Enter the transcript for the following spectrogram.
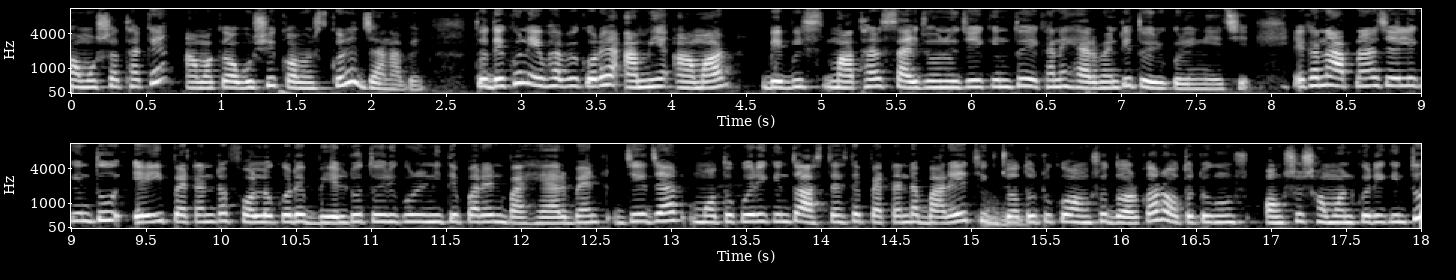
সমস্যা থাকে, আমাকে অবশ্যই কমেন্টস করে জানাবেন। তো দেখুন, এভাবে করে আমি আমার বেবির মাথার সাইজ অনুযায়ী কিন্তু এখানে হেয়ার ব্যান্ডটি তৈরি করে নিয়েছি। এখানে আপনারা চাইলে কিন্তু এই প্যাটার্নটা ফলো করে বেল্টও তৈরি করে নিতে পারেন বা হেয়ার ব্যান্ড যে যার মতো করে কিন্তু আস্তে আস্তে প্যাটার্নটা বাড়িয়ে ঠিক যতটুকু অংশ দরকার অতটুকু অংশ সমান করে কিন্তু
